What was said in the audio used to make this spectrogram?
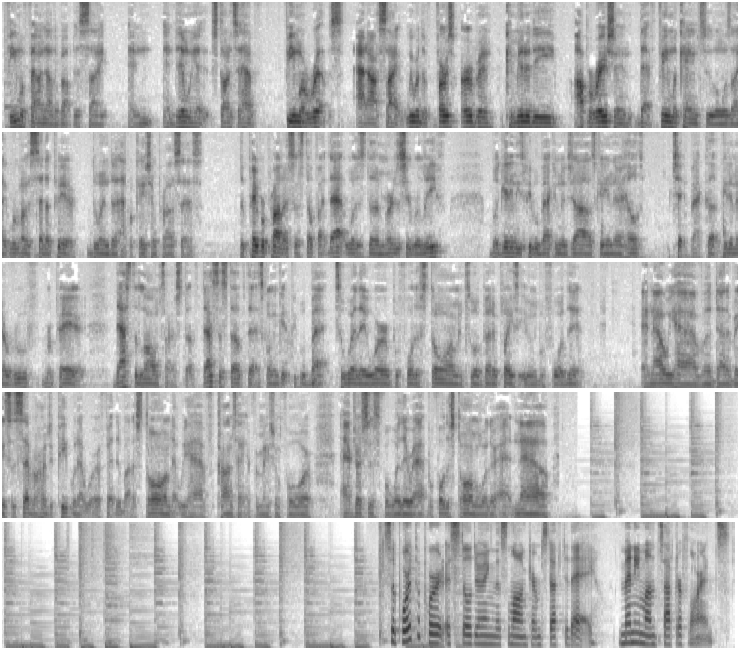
FEMA found out about this site, and, and then we started to have FEMA reps at our site. We were the first urban community operation that FEMA came to and was like, we're going to set up here during the application process. The paper products and stuff like that was the emergency relief, but getting these people back into jobs, getting their health checked back up, getting their roof repaired, that's the long term stuff. That's the stuff that's going to get people back to where they were before the storm and to a better place even before then. And now we have a database of 700 people that were affected by the storm that we have contact information for, addresses for where they were at before the storm and where they're at now. Support the Port is still doing this long term stuff today, many months after Florence.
